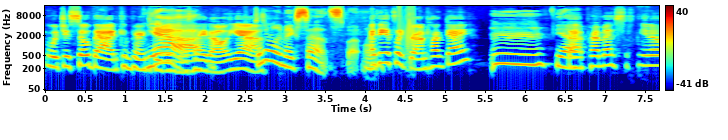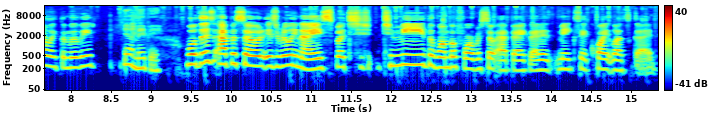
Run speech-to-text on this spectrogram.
which is so bad comparing to Yeah. the original title. Yeah, Doesn't really make sense, but I mm. think it's like Groundhog Day. Mm, yeah, That premise, you know, like the movie. yeah, maybe. Well, this episode is really nice, but to, to me, the one before was so epic that it makes it quite less good.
